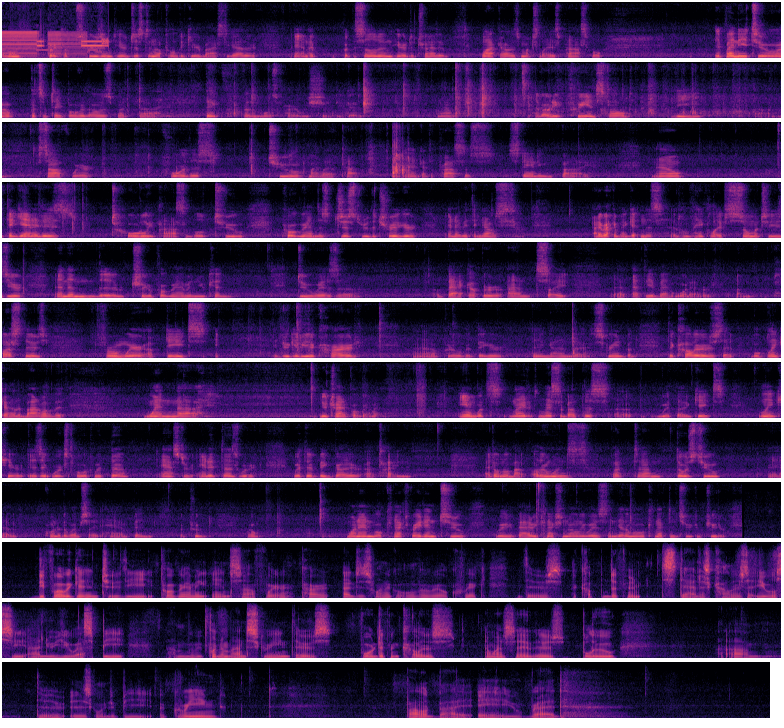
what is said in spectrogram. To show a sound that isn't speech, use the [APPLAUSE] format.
I've only put a couple screws in here, just enough to hold the gearbox together, and I put the cylinder in here to try to block out as much light as possible. If I need to, I'll put some tape over those, but uh, I think for the most part we should be good. Now, I've already pre-installed the um, software for this to my laptop and got the process standing by. Now, again, it is totally possible to program this just through the trigger and everything else. I recommend getting this. [LAUGHS] It'll make life so much easier. And then the trigger programming you can do as a, a backup or on site at, at the event, whatever. Um, plus, there's firmware updates. They do give you a card. Uh, I'll put a little bit bigger thing on the screen, but the colors that will blink out of the bottom of it when uh, you're trying to program it. And what's nice about this uh, with uh, Gates Link here is it works both with the Aster and it does work with their big brother uh, Titan. I don't know about other ones, but um, those two, according to the website, have been approved. So one end will connect right into where your battery connection normally is, and the other one will connect into your computer. Before we get into the programming and software part, I just want to go over real quick. There's a couple different status colors that you will see on your USB. I'm going to be putting them on screen. There's four different colors, I want to say. There's blue, um, there is going to be a green, followed by a red,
